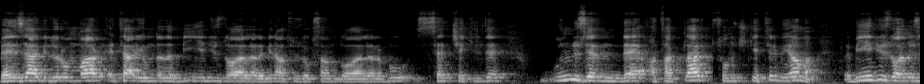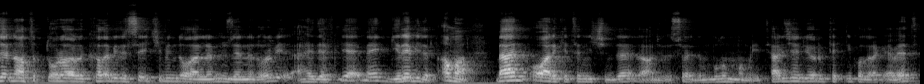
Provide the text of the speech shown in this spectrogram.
benzer bir durum var. Ethereum'da da 1700 dolarlara 1690 dolarlara bu set çekildi. Bunun üzerinde ataklar sonuç getirmiyor ama 1700 doların üzerine atıp da oralarda kalabilirse 2000 dolarların üzerine doğru bir hedefleme girebilir. Ama ben o hareketin içinde daha önce de söyledim bulunmamayı tercih ediyorum. Teknik olarak evet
